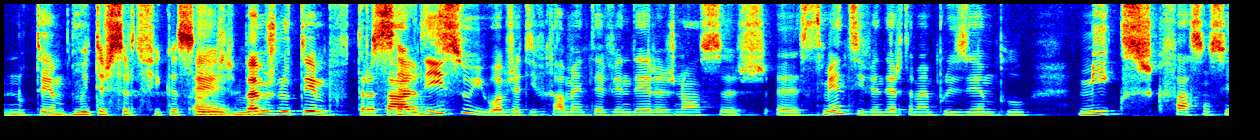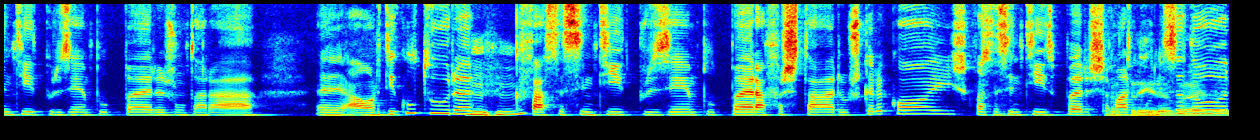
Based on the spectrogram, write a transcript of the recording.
no tempo. Muitas certificações. É, vamos no tempo tratar certo. disso e o objetivo realmente é vender as nossas uh, sementes e vender também, por exemplo, mixes que façam sentido, por exemplo, para juntar à, uh, à horticultura, uhum. que faça sentido, por exemplo, para afastar os caracóis, que faça Sim. sentido para chamar polinizador,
